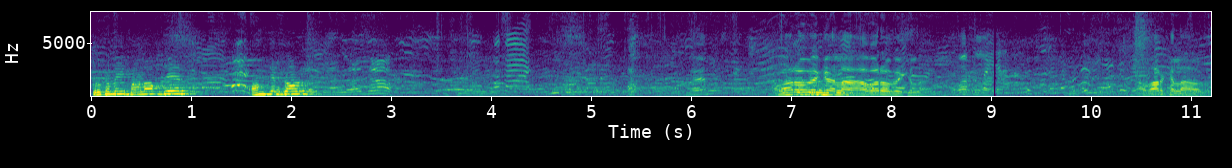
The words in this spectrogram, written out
প্রথমেই বালকদের অঙ্কের দৌড়। আবার হবে খেলা আবার হবে খেলা। আবার খেলা হবে।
